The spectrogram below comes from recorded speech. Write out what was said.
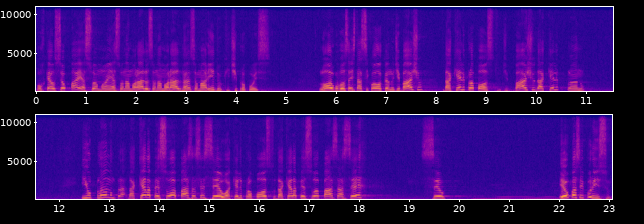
Porque é o seu pai, a sua mãe, a sua namorada, o seu namorado, né? seu marido que te propôs. Logo, você está se colocando debaixo daquele propósito, debaixo daquele plano. E o plano pra, daquela pessoa passa a ser seu, aquele propósito daquela pessoa passa a ser seu. Eu passei por isso.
